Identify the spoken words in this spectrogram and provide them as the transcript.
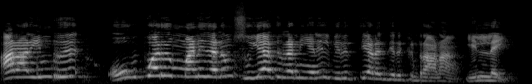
ஆனால் இன்று ஒவ்வொரு மனிதனும் சுயதிறனியலில் விருத்தி அடைந்திருக்கின்றானா? இல்லை.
